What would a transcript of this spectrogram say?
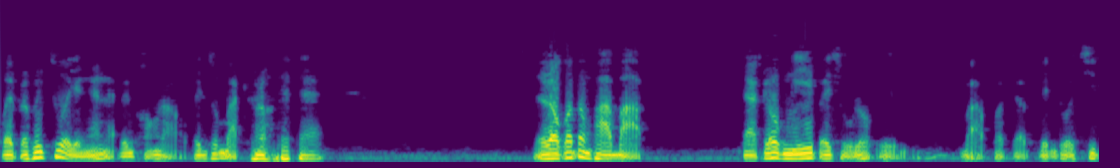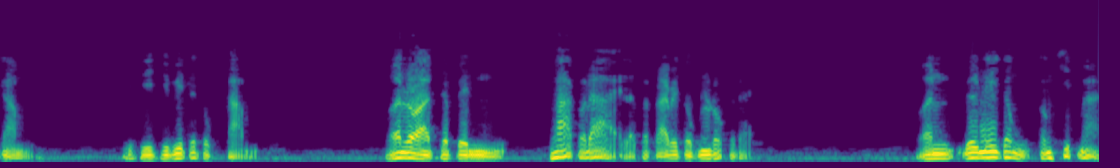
ไปประพฤติชั่วอย่างนั้นเป็นของเรา เป็นสมบัติของเราแท้ๆแล้วเราก็ต้องพาบาป จากโลกนี้ไปสู่โลกอื่น บาปก็จะเป็นตัวชี้นำวิถีชีวิตจะตกต่ำเพราะเราอาจจะเป็นพระก็ได้ แล้วก็ตายไปตกนรกก็ได้วันเรื่องนี้ต้องต้องคิดมาก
